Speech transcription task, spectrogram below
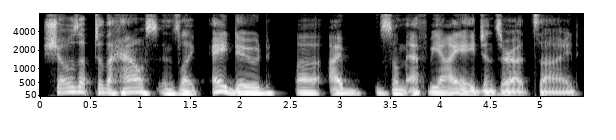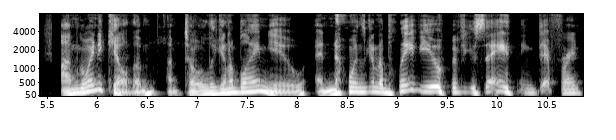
shows up to the house and is like, hey, dude, uh, I some FBI agents are outside. I'm going to kill them. I'm totally going to blame you, and no one's going to believe you if you say anything different.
